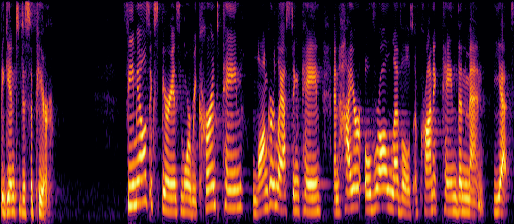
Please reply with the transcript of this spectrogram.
begin to disappear. Females experience more recurrent pain, longer lasting pain, and higher overall levels of chronic pain than men. Yet,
